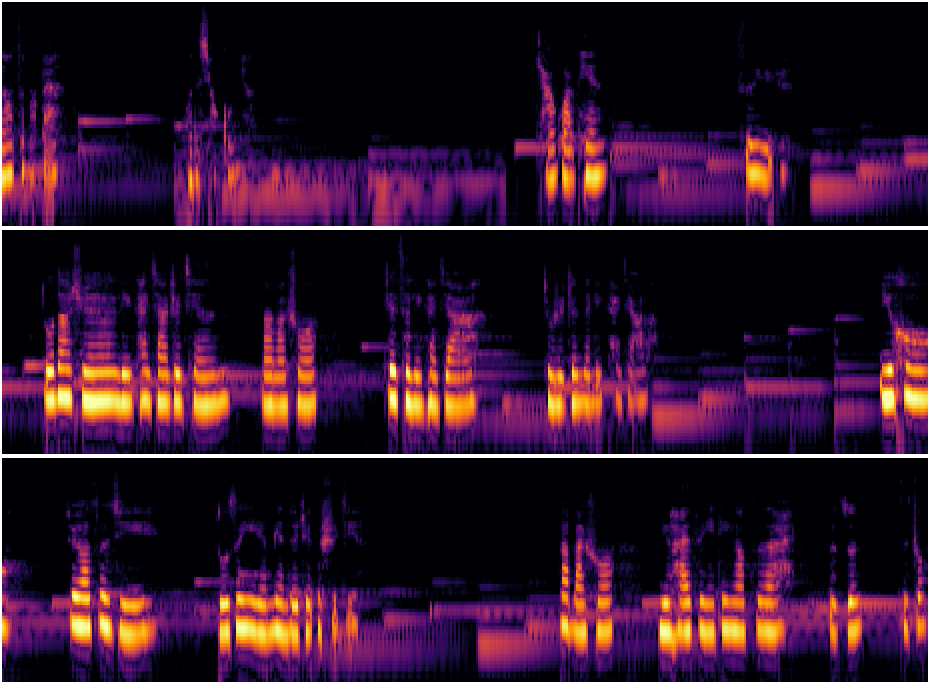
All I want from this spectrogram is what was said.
要怎么办，我的小姑娘？茶馆篇，思雨。读大学离开家之前，妈妈说，这次离开家，就是真的离开家了。以后就要自己独自一人面对这个世界。爸爸说，女孩子一定要自爱、自尊、自重。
